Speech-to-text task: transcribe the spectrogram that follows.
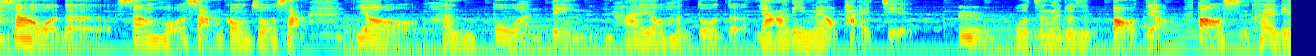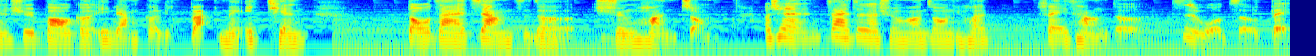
上我的生活上、工作上又很不稳定，还有很多的压力没有排解，嗯，我整个就是爆掉，暴食可以连续爆个一两个礼拜，每一天都在这样子的循环中，而且在这个循环中，你会非常的自我责备，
